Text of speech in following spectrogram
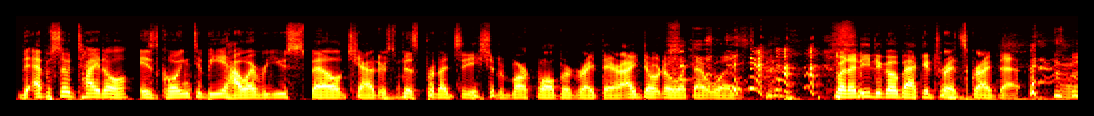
The episode title is going to be however you spell Chowder's mispronunciation of Mark Wahlberg right there. I don't know what that was. but I need to go back and transcribe that. oh,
